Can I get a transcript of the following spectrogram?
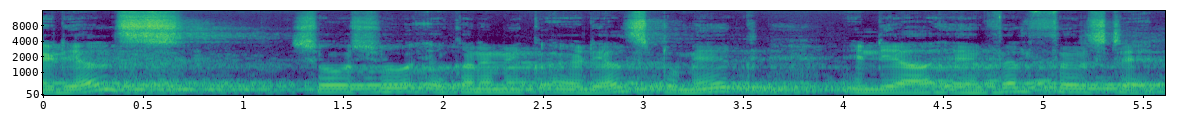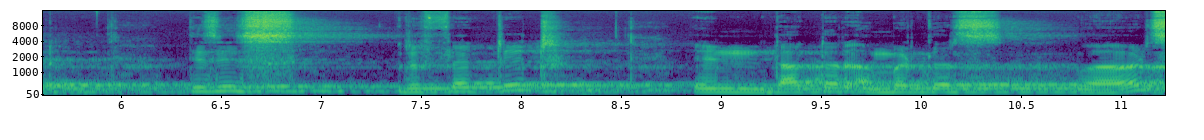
ideals socio-economic ideals to make India a welfare state. This is reflected in Dr. Ambedkar's words.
